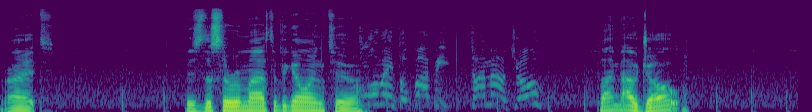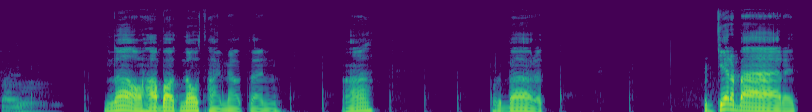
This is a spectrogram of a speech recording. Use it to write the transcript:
Right. Is this the room I have to be going to? Momento. Time out, Joe. Time out, Joe. No, how about no timeout then? Huh? What about it? Forget about it.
